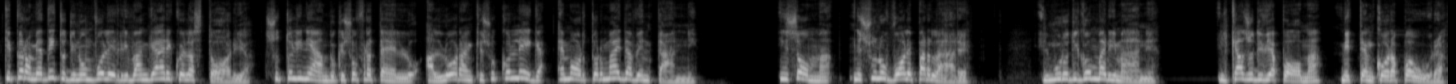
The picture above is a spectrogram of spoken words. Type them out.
che però mi ha detto di non voler rivangare quella storia, sottolineando che suo fratello, allora anche suo collega, è morto ormai da vent'anni. Insomma, nessuno vuole parlare. Il muro di gomma rimane. Il caso di Via Poma mette ancora paura.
